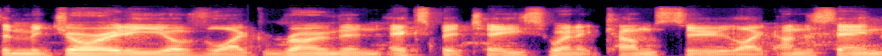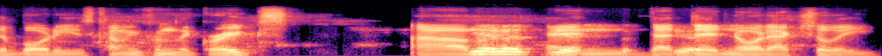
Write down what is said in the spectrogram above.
the majority of like Roman expertise when it comes to like understanding the body is coming from the Greeks. Um, Yeah, that- yeah, and that yeah. they're not actually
